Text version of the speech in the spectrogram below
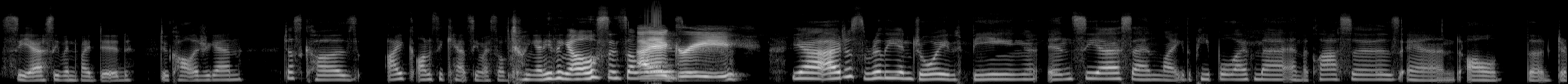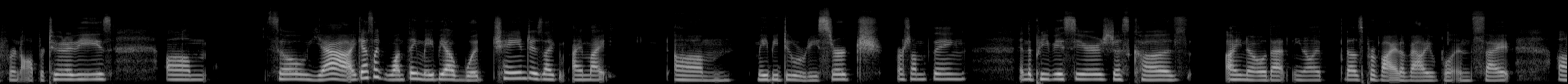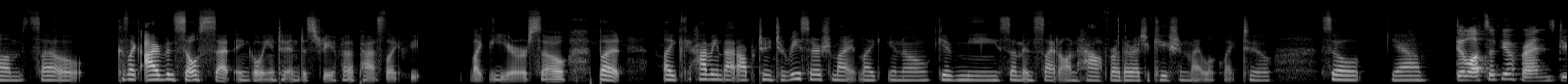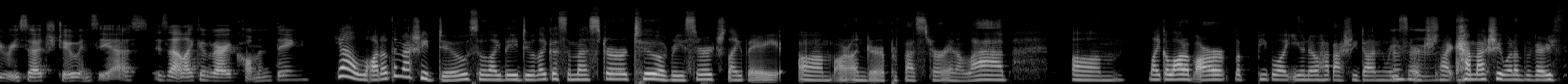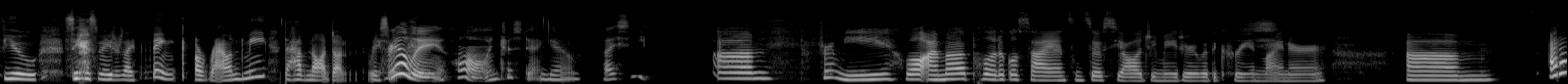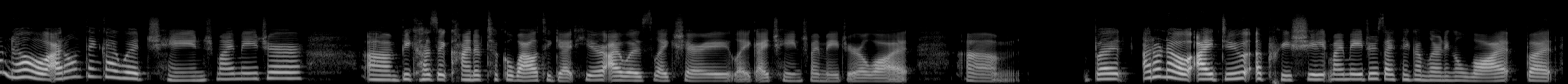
CS even if I did do college again, just cause I honestly can't see myself doing anything else in some i agree Yeah, I just really enjoyed being in CS and like the people I've met and the classes and all the different opportunities. Um so yeah, I guess like one thing maybe I would change is like I might um maybe do research or something in the previous years just cuz I know that, you know, it does provide a valuable insight. Um so cuz like I've been so set in going into industry for the past like few, like year or so, but like having that opportunity to research might like you know give me some insight on how further education might look like too so yeah do lots of your friends do research too in cs is that like a very common thing yeah a lot of them actually do so like they do like a semester or two of research like they um are under a professor in a lab um like a lot of our the people like you know have actually done research. Mhm. Like I'm actually one of the very few CS majors I think around me that have not done research. Really? Oh, interesting. Yeah. I see. Um, for me, well, I'm a political science and sociology major with a Korean minor. Um, I don't know. I don't think I would change my major. Um, because it kind of took a while to get here. I was like Sherry, like I changed my major a lot. Um, but I don't know. I do appreciate my majors. I think I'm learning a lot, but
